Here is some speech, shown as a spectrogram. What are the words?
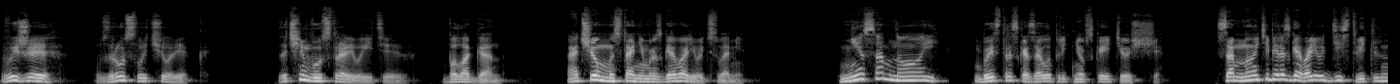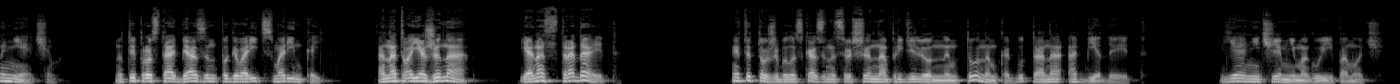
«Вы же взрослый человек. Зачем вы устраиваете балаган? О чем мы станем разговаривать с вами?» «Не со мной», — быстро сказала плетневская теща. «Со мной тебе разговаривать действительно не о чем. Но ты просто обязан поговорить с Маринкой. Она твоя жена, и она страдает. Это тоже было сказано совершенно определенным тоном, как будто она обедает. Я ничем не могу ей помочь.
